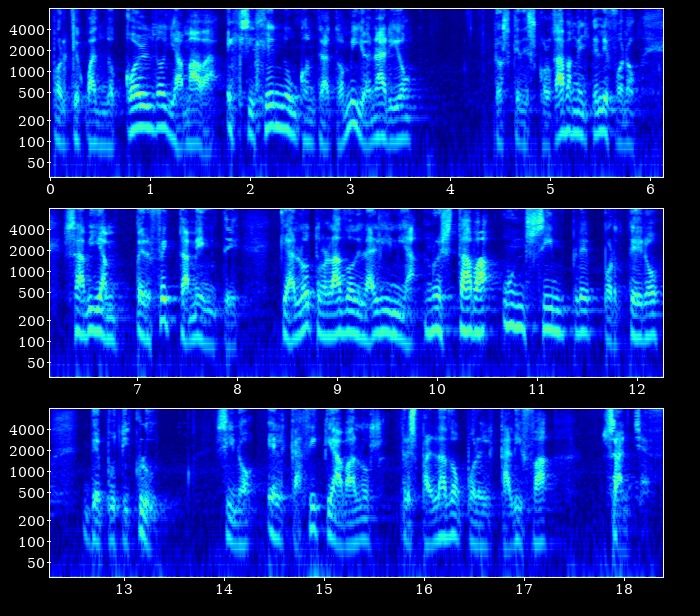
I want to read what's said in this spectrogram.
porque cuando Coldo llamaba exigiendo un contrato millonario, los que descolgaban el teléfono sabían perfectamente que al otro lado de la línea no estaba un simple portero de puticlub, sino el cacique Ábalos respaldado por el califa Sánchez.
